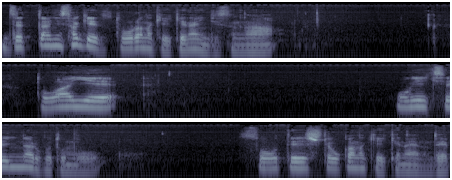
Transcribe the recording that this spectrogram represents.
絶対に避けて通らなきゃいけないんですが、とはいえ、砲撃戦になることも想定しておかなきゃいけないので、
